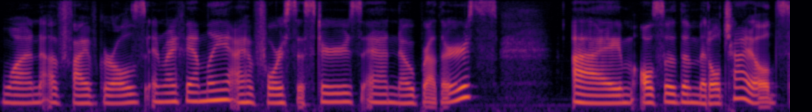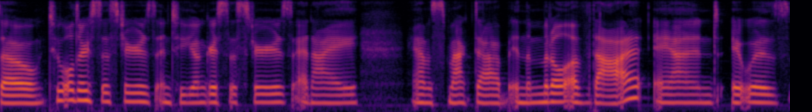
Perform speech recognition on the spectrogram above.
one of five girls in my family. I have four sisters and no brothers. I'm also the middle child. So, two older sisters and two younger sisters. And I am smack dab in the middle of that. And it was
